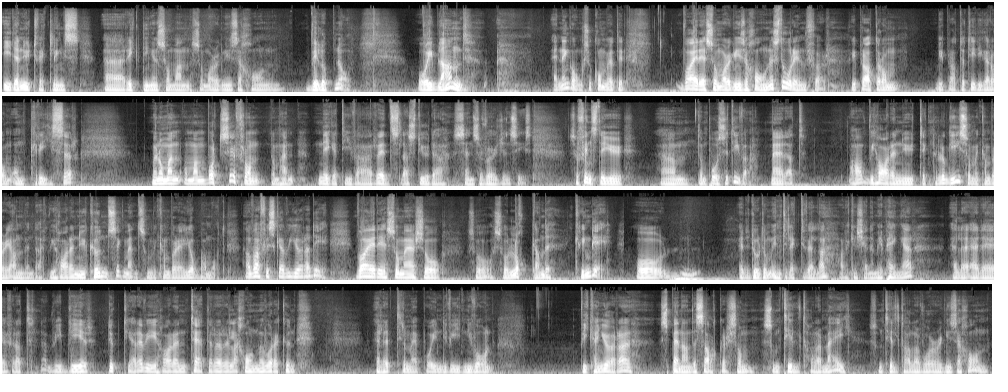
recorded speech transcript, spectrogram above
i den utvecklingsriktningen eh, uh, som man som organisation vill uppnå. Och ibland, än en gång, så kommer jag till vad är det som organisationer står inför? Vi pratar om vi pratade tidigare om, om kriser. Men om man, om man bortser från de här negativa, rädsla styrda sense of urgencies så finns det ju um, de positiva med att ja, vi har en ny teknologi som vi kan börja använda. Vi har en ny kundsegment som vi kan börja jobba mot. Ja, varför ska vi göra det? Vad är det som är så, så, så lockande kring det? Och är det då de intellektuella? Ja, vi kan tjäna mer pengar. Eller är det för att vi blir duktigare, vi har en tätare relation med våra kunder. Eller till och med på individnivån. Vi kan göra spännande saker som, som tilltalar mig, som tilltalar vår organisation.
